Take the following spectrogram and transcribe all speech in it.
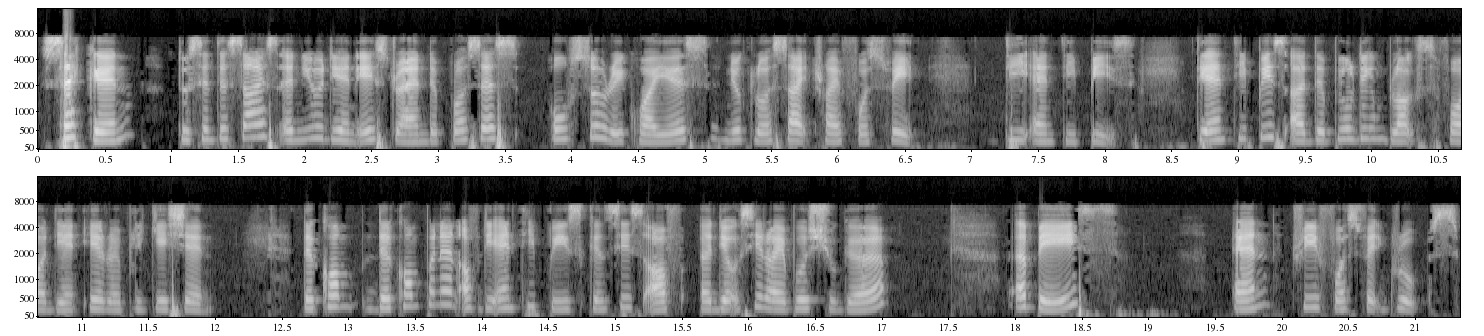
Second, to synthesize a new DNA strand, the process also requires nucleoside triphosphate, DNTPs. The NTPs are the building blocks for DNA replication. The, com the component of the NTPs consists of a deoxyribose sugar, a base, and three phosphate groups.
